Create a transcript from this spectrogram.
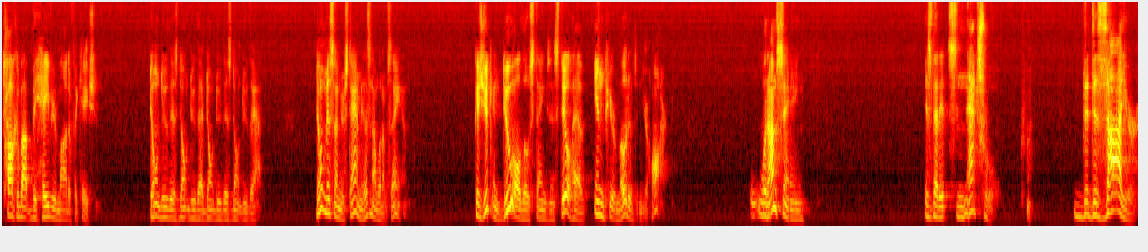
talk about behavior modification. Don't do this, don't do that, don't do this, don't do that. Don't misunderstand me. That's not what I'm saying. Because you can do all those things and still have impure motives in your heart. What I'm saying is that it's natural. The desire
